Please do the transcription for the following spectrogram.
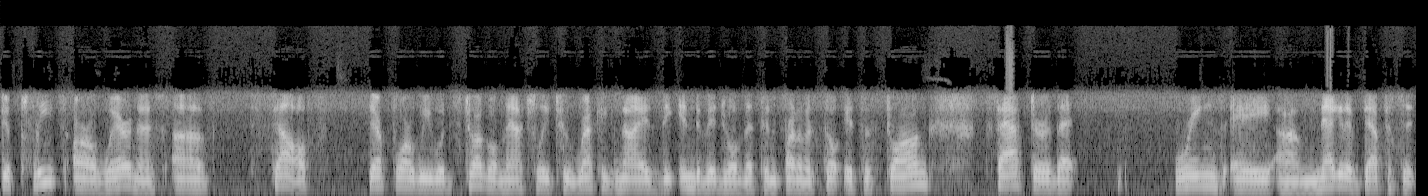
depletes our awareness of self. Therefore, we would struggle naturally to recognize the individual that's in front of us. So it's a strong factor that brings a um, negative deficit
